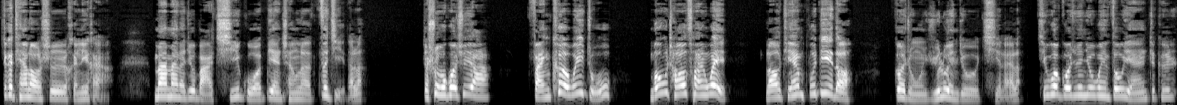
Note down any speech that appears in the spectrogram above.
这个田老师很厉害啊，慢慢的就把齐国变成了自己的了，这说不过去啊，反客为主，谋朝篡位，老田不地道，各种舆论就起来了。齐国国君就问邹衍：“这个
